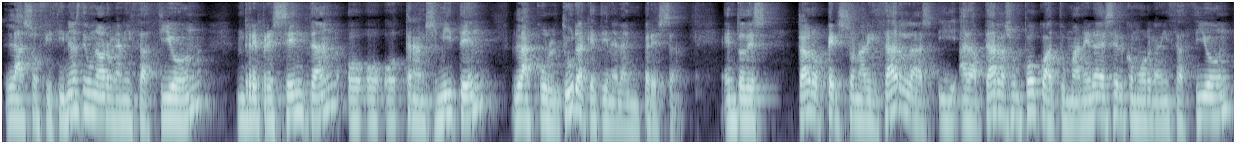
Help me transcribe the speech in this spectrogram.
las oficinas de una organización representan o, o transmiten la cultura que tiene la empresa. Entonces, Claro, personalizarlas y adaptarlas un poco a tu manera de ser como organización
